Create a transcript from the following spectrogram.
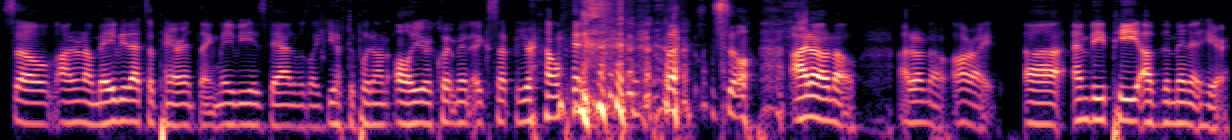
So I don't know. Maybe that's a parent thing. Maybe his dad was like, "You have to put on all your equipment except for your helmet." so I don't know. I don't know. All right. Uh, MVP of the minute here.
